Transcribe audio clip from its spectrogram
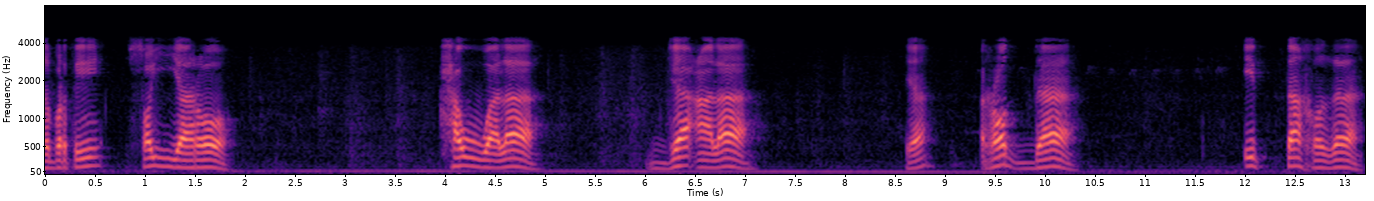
seperti soyyaro, hawwala, ja'ala, ya, rodda, ittakhadha.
